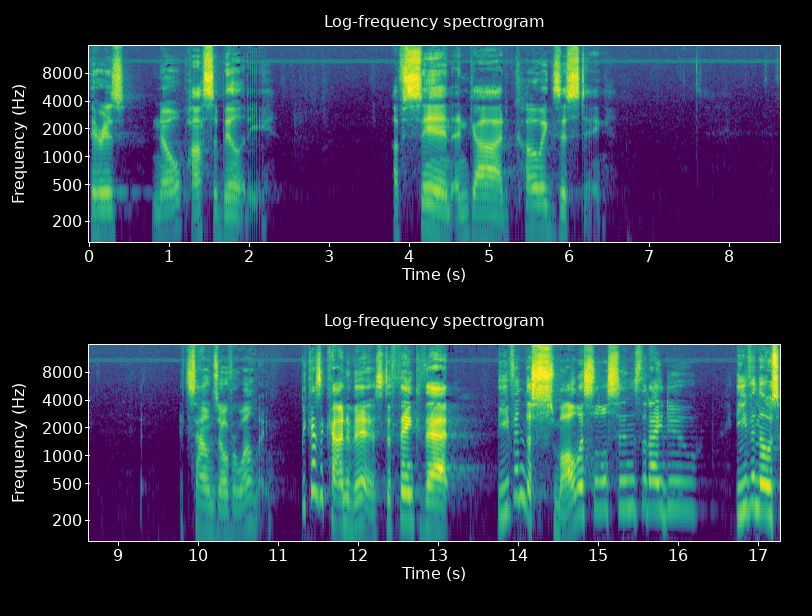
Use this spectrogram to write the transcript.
There is no possibility of sin and God coexisting it sounds overwhelming. Because it kind of is to think that even the smallest little sins that I do, even those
